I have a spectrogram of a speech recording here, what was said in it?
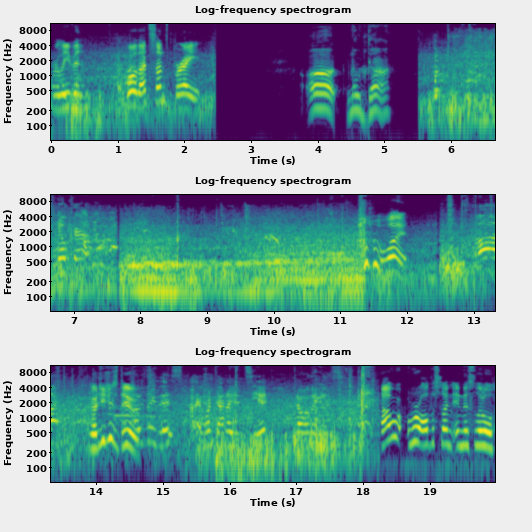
we're leaving. Whoa, that sun's bright. Uh, no duh. No crap. what? Ah, What'd you just do? I do? was like this. I went down, I didn't see it. No one like this. Now we're, we're all of a sudden in this little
